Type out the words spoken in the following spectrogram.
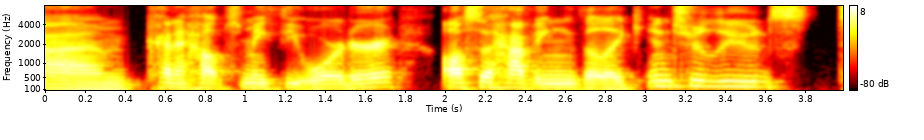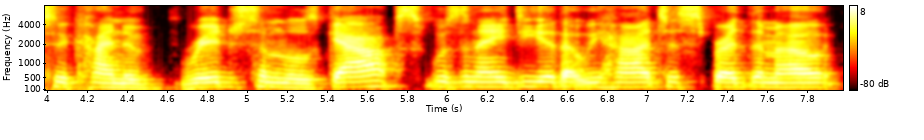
um, kind of helped make the order. Also, having the like interludes to kind of bridge some of those gaps was an idea that we had to spread them out.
